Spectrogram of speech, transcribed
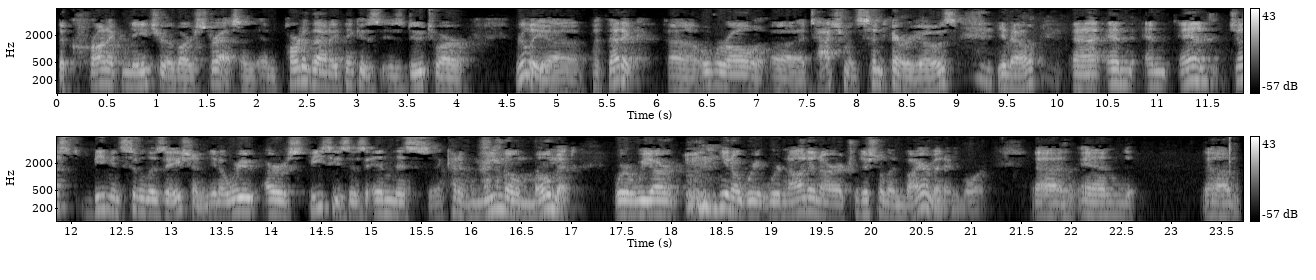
the chronic nature of our stress. And, and part of that, I think, is, is due to our really uh, pathetic uh, overall uh, attachment scenarios, you know, uh, and and and just being in civilization. You know, we our species is in this kind of Nemo moment where we are, you know, we, we're not in our traditional environment anymore, uh, and um,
